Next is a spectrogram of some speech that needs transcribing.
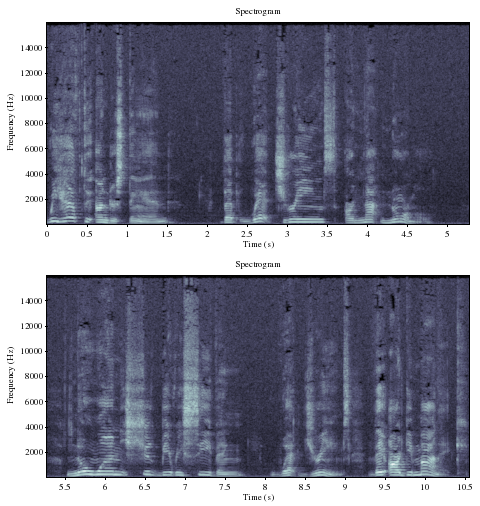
We have to understand that wet dreams are not normal. No one should be receiving wet dreams. They are demonic.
